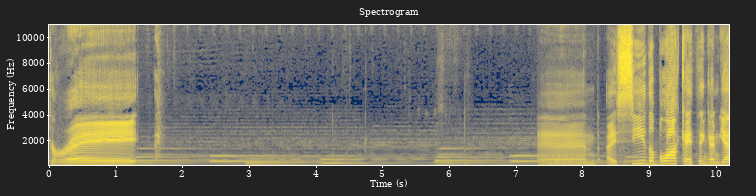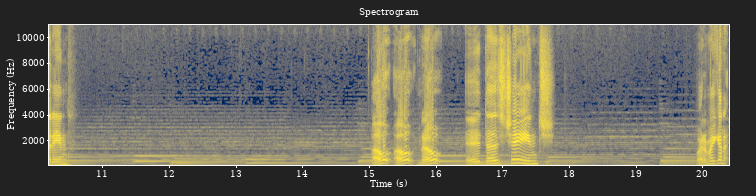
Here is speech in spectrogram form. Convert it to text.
Great. And I see the block I think I'm getting. Oh, oh, no. It does change. What am I gonna...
